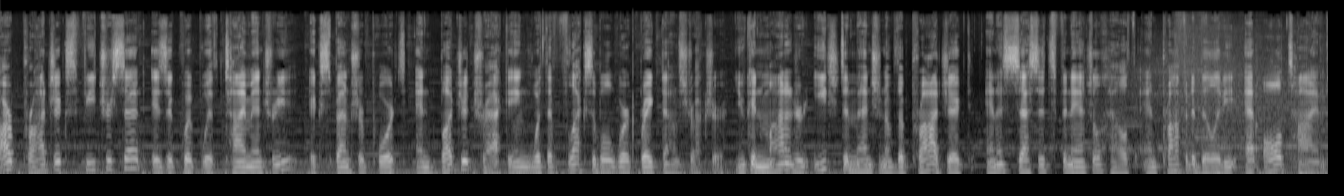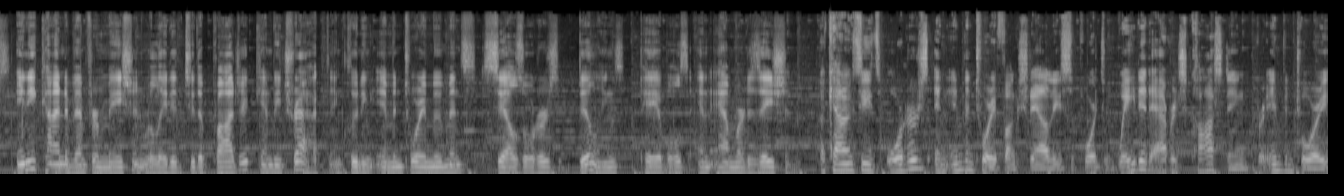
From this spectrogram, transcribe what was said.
Our projects feature set is equipped with time entry, expense reports, and budget tracking with a flexible work breakdown structure. You can monitor each dimension of the project and assess its financial health and profitability at all times. Any kind of information related to the project can be tracked, including inventory movements, sales orders, billings, payables, and amortization. Accounting Seed's orders and inventory functionality supports weighted average costing for inventory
